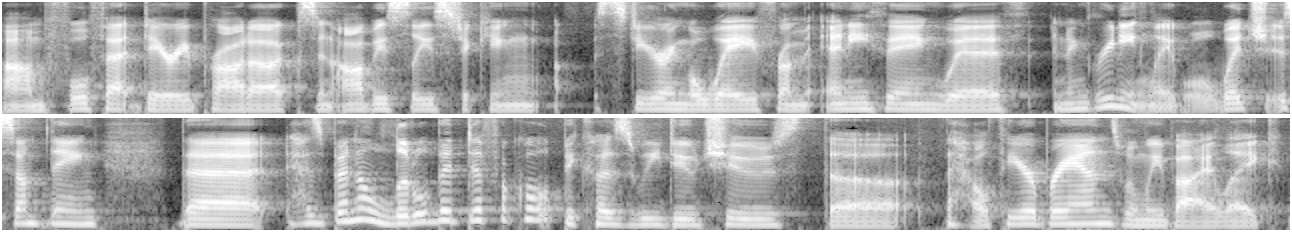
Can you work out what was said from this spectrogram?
um, full fat dairy products, and obviously sticking steering away from anything with an ingredient label, which is something that has been a little bit difficult because we do choose the, the healthier brands when we buy like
